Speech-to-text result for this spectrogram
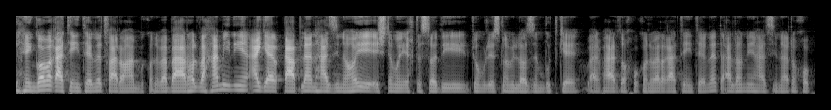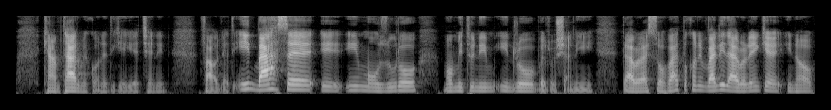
هنگام قطع اینترنت فراهم می‌کنه. و به هر حال و همین اگر قبلا هزینه های اجتماعی اقتصادی جمهوری اسلامی لازم بود که بر پرداخت بکنه برای قطع اینترنت الان این هزینه رو خب کمتر می‌کنه دیگه یه چنین فعالیت. این بحث این موضوع رو ما می‌تونیم این رو به روشنی دربارهش صحبت بکنیم. ولی درباره اینکه اینا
